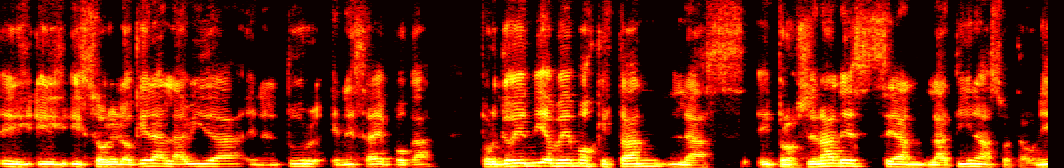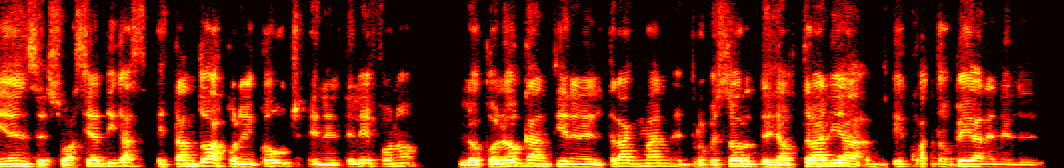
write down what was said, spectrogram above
y, sobre lo que era la vida en el tour en esa época, porque hoy en día vemos que están las profesionales, sean latinas o estadounidenses o asiáticas, están todas con el coach en el teléfono, lo colocan, tienen el trackman, el profesor desde Australia ve cuánto pegan en, el,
